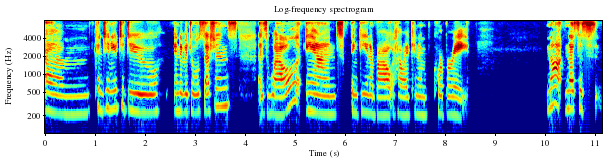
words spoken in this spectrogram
um, continue to do individual sessions as well and thinking about how I can incorporate not necessarily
